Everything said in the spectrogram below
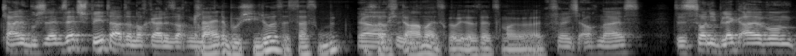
Kleine Bushido, selbst später hat er noch geile Sachen gemacht. Kleine Bushidos, ist das gut? Ja, das habe ich damals, glaube ich, das letzte Mal gehört. Finde ich auch nice. Das Sonny Black Album,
